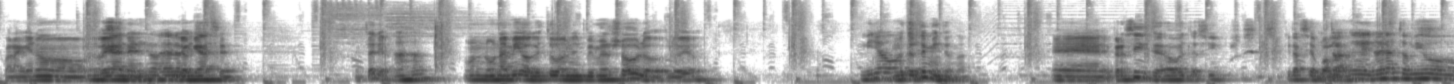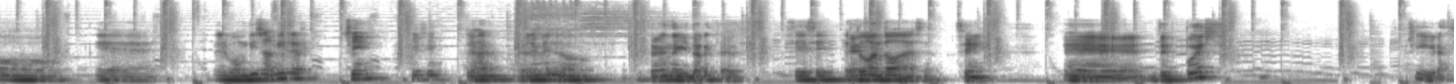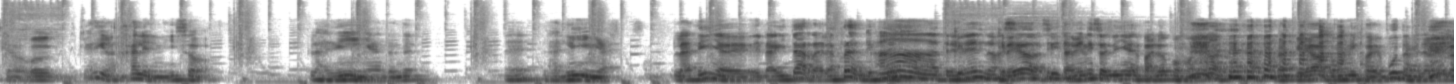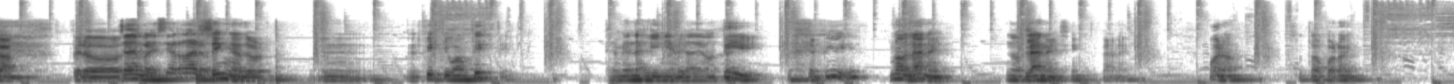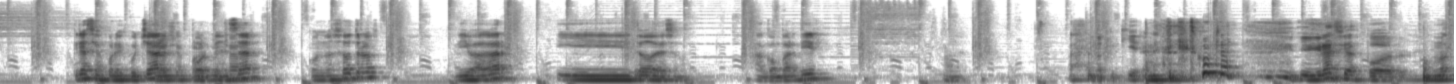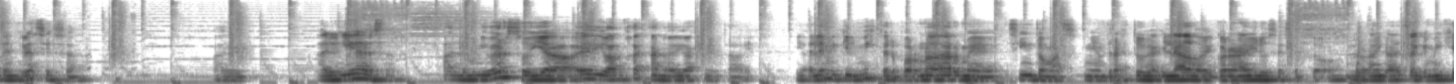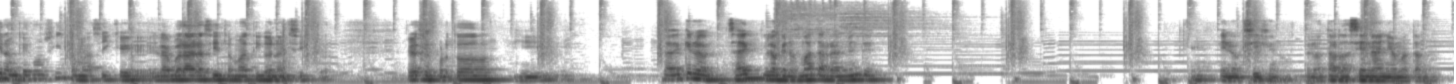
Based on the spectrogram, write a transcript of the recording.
para que no, No vean el- no lo, lo que, hace. ¿En serio? Ajá. Un, un amigo que estuvo en el primer show lo, lo vio. Vos. No te estoy mintiendo. Eh, pero sí, se da vuelta así. Gracias por la. Eh, ¿No eras tu amigo eh, el Bombilla Miller? Sí, sí, sí. Claro, Eh, tremendo. Tremenda guitarrista eres. Sí, sí, estuvo en todas ese. Sí. Después. Sí, gracias. Eddie Van Halen hizo las líneas, ¿entendés? ¿Eh? Las líneas. Las líneas de, de la guitarra, de la Frankenstein. Ah, Que tremendo. Creó, sí, también hizo líneas de palopo un montón. Respiraba como un hijo de puta mientras tocaba. Pero. Ya me parecía raro. Signature. El, el 5150. Tremendas líneas la de Van. Pibi. ¿El Pibi? No, Laney. No, Laney, sí, Laney. Bueno, eso es todo por hoy. Gracias por escuchar, Gracias por por, escuchar. pensar con nosotros, divagar y todo eso. A compartir. Lo que quieran a esta altura. Y gracias por. No ten- gracias a. Al, Al universo. al universo y a Eddie Van Halen. Ah, no, Eddie Van Halen estaba bien. Y a Lemmy Kilmister por no darme síntomas mientras estuve aislado del coronavirus, excepto dolor de cabeza, que me dijeron que es un síntoma, así que la palabra sintomático no existe. Gracias por todo y. ¿Sabés, lo, lo que nos mata realmente? El oxígeno, pero tarda 100 años en matarnos.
